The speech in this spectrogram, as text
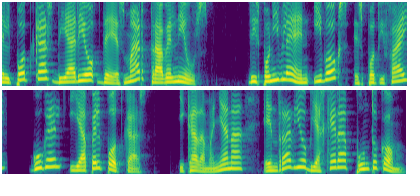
el podcast diario de Smart Travel News, disponible en iVoox, Spotify, Google y Apple Podcast, y cada mañana en radioviajera.com.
